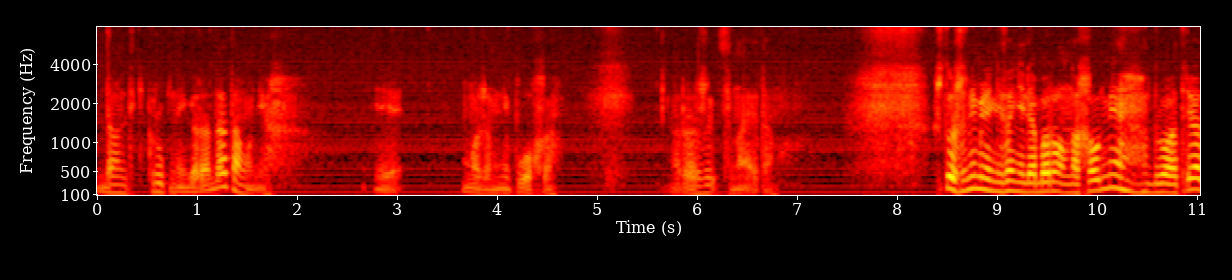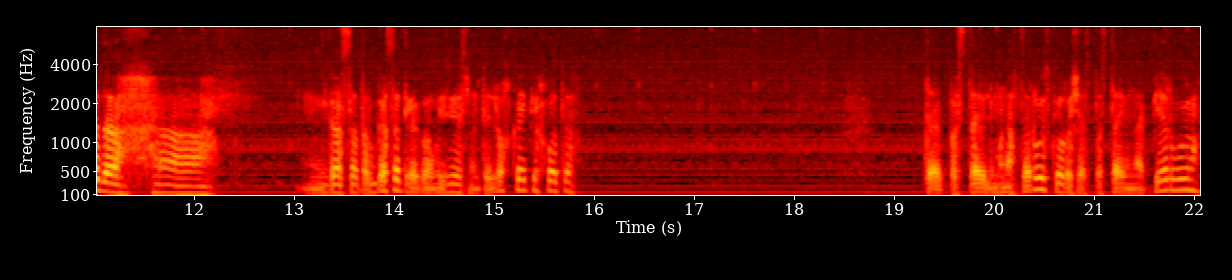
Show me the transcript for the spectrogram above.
Довольно-таки крупные города там у них и можем неплохо разжиться на этом. Что ж, римляне заняли оборону на холме, два отряда э, гасатов. Гасаты, как вам известно, это легкая пехота. Так, поставили мы на вторую скорость, сейчас поставим на первую.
